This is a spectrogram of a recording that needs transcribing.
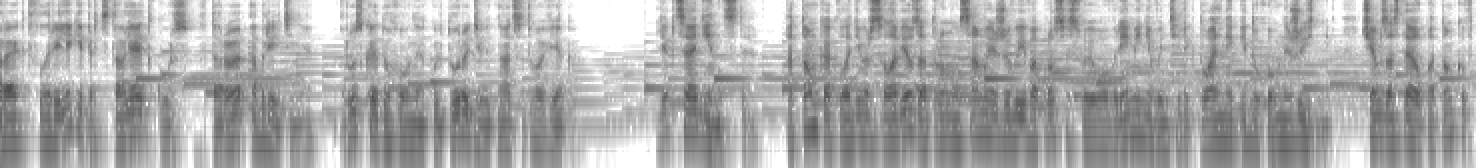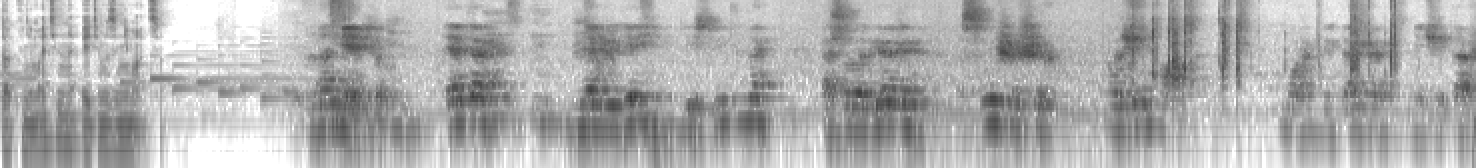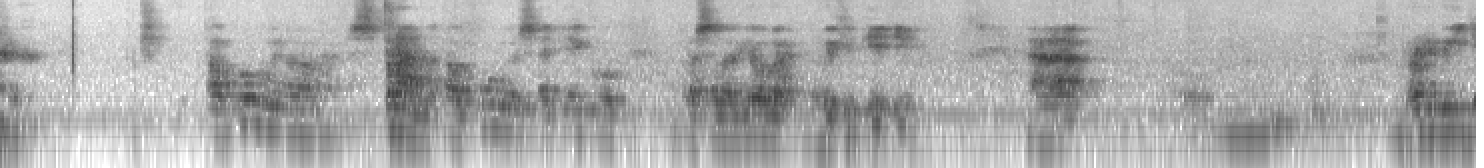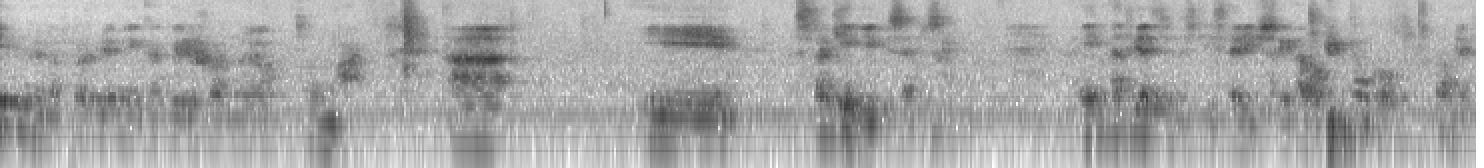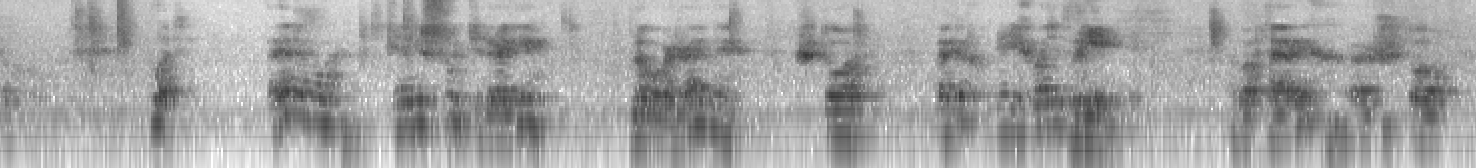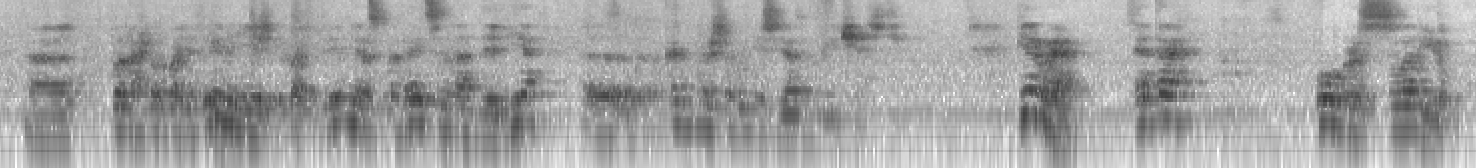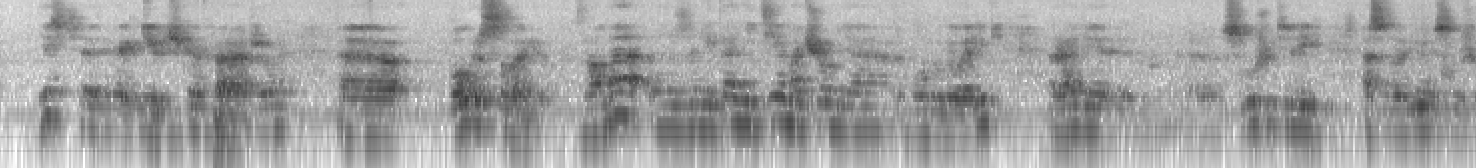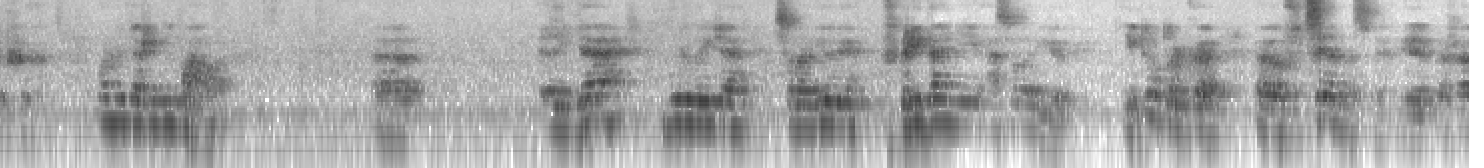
Проект Флорелиги представляет курс «Второе обретение. Русская духовная культура XIX века». Лекция 11. О том, как Владимир Соловьев затронул самые живые вопросы своего времени в интеллектуальной и духовной жизни, чем заставил потомков так внимательно этим заниматься. Наметил. Это для людей действительно о Соловьеве слышавших очень мало может быть, даже не читавших толковую, но странно толковую статейку про Соловьева в Википедии. А, вроде бы идейную, но в то же время и как бы лишенную ума. А, и стратегии писательской и ответственности исторической, а в общем толковой, вполне толковой. Вот. Поэтому не обессудьте, дорогие, многоуважаемые, что, во-первых, мне не хватит времени, во-вторых, что э, то, на что хватит времени, если хватит времени, распадается на две э, как бы между собой не связанные части. Первое это образ Соловьева. Есть такая книжечка Фараджева э, «Образ Соловьева». Но она занята не тем, о чем я буду говорить ради э, слушателей, о Соловьеве слушавших, может быть, даже немало. Э, я буду говорить о Соловьеве в предании о Соловьеве. И то только э, в ценностных,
